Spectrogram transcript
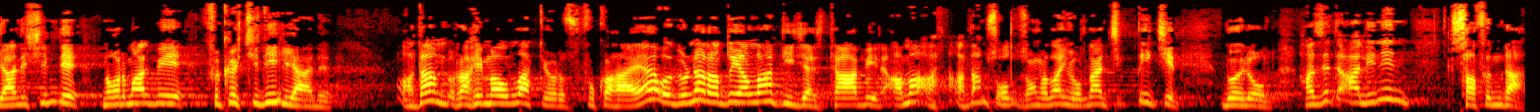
Yani şimdi normal bir fıkıhçı değil yani. Adam rahimeullah diyoruz fukahaya, öbürüne radıyallahu anh diyeceğiz tabi'in. Ama adam sonradan yoldan çıktığı için böyle oldu. Hazreti Ali'nin safında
